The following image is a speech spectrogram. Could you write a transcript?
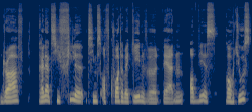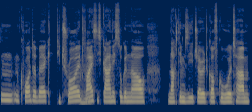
Draft relativ viele Teams auf Quarterback gehen wird, werden. Obvious braucht Houston einen Quarterback, Detroit Mhm. weiß ich gar nicht so genau. nachdem sie Jared Goff geholt haben.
